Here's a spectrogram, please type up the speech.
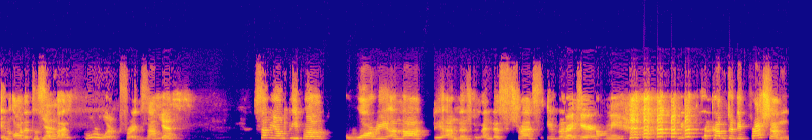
in order to Yes. survive schoolwork, for example. Yes. Some young people worry a lot, they're under Mhm. tremendous stress, even Right here, some me. succumb to depression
